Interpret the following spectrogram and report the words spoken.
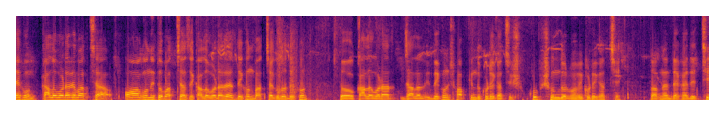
দেখুন, কালো বর্ডারের বাচ্চা, অগণিত বাচ্চা আছে কালো বর্ডারের দেখুন বাচ্চাগুলো, দেখুন। তো কালো বর্ডার জ্বালালি দেখুন, সব কিন্তু খুঁটে খাচ্ছে। খুব সুন্দরভাবে খুঁটে খাচ্ছে। তো আপনার দেখা দিচ্ছি।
